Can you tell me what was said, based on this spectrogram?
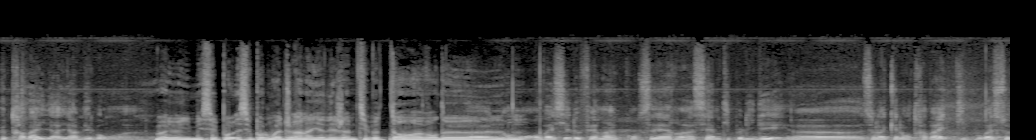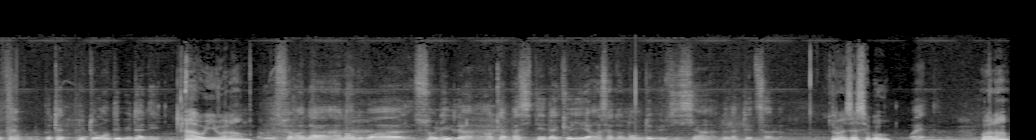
peu de travail derrière, mais bon. Euh. Oui, oui, mais c'est pour, pour le mois de juin, là. Il y a déjà un petit peu de temps avant de. Euh, non, on va essayer de faire un concert. C'est un petit peu l'idée sur laquelle on travaille, qui pourrait se faire peut-être plutôt en début d'année. Ah oui, voilà. sur un, endroit sur l'île, en capacité d'accueillir un certain nombre de musiciens de la clé de sol. Ouais, ça, c'est beau. Ouais. Voilà.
